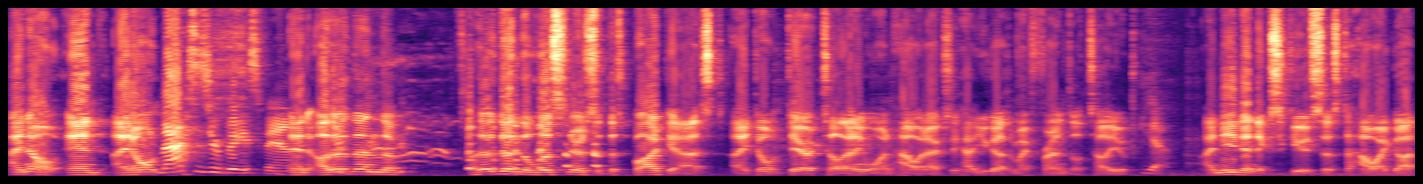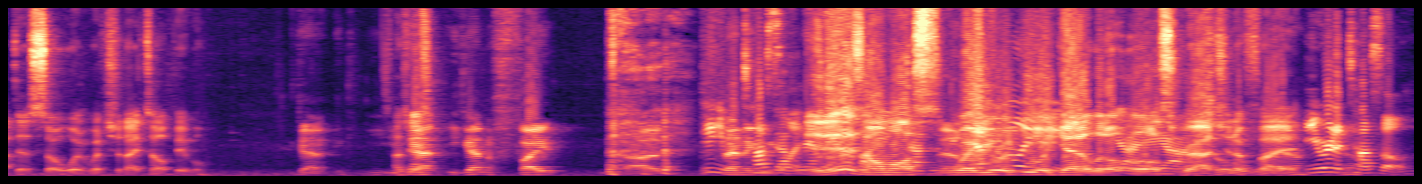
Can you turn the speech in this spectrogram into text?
I know, and I don't. Max is your biggest fan. And other than the, other than the listeners of this podcast, I don't dare tell anyone how it actually. How you guys are my friends. I'll tell you. yeah. I need an excuse as to how I got this. So what, what should I tell people? You got you, got, gonna- you got in a fight. Uh, Yeah, you were defending- tussling. It is almost Definitely. where you would you would get a little Yeah, little yeah. scratch in a Absolutely, fight. yeah. You were in a tussle.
